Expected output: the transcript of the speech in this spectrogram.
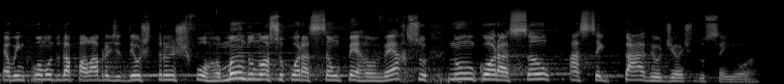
é o incômodo da palavra de Deus transformando o nosso coração perverso num coração aceitável diante do Senhor.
